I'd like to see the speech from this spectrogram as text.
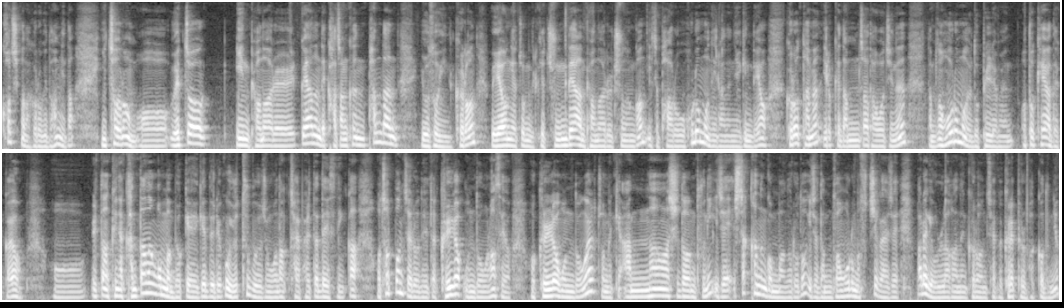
커지거나 그러기도 합니다. 이처럼 어 외적 인 변화를 꾀하는데 가장 큰 판단 요소인 그런 외형에 좀 이렇게 중대한 변화를 주는 건 이제 바로 호르몬이라는 얘긴데요. 그렇다면 이렇게 남자다워지는 남성 호르몬을 높이려면 어떻게 해야 될까요? 어, 일단 그냥 간단한 것만 몇 개 얘기해드리고 유튜브 요즘 워낙 잘 발달돼 있으니까 어, 첫 번째로는 일단 근력 운동을 하세요. 어, 근력 운동을 좀 이렇게 안 하시던 분이 이제 시작하는 것만으로도 이제 남성 호르몬 수치가 이제 빠르게 올라가는 그런 제가 그래프를 봤거든요.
